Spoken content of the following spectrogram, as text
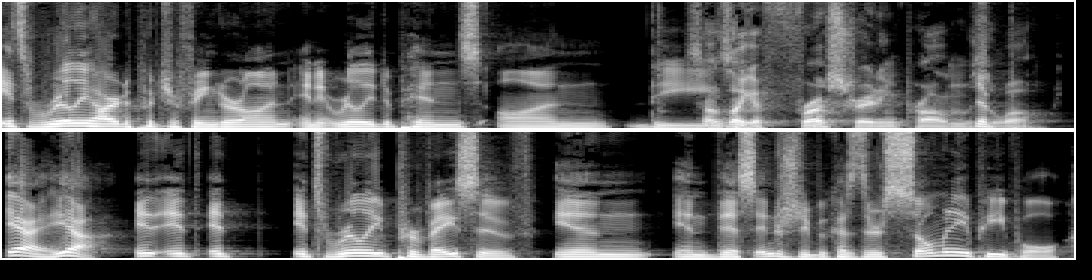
it's really hard to put your finger on, and it really depends on the. Sounds like a frustrating problem as well. yeah, yeah. It, it it it's really pervasive in in this industry because there's so many people.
